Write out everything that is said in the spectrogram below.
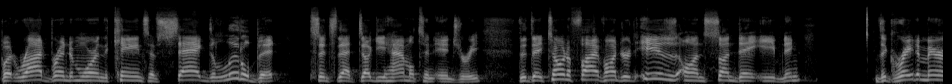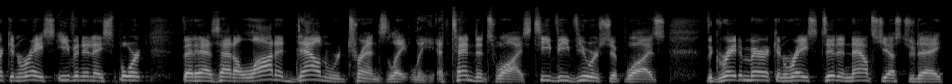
But Rod Brind'Amour and the Canes have sagged a little bit since that Dougie Hamilton injury. The Daytona 500 is on Sunday evening the great American race, even in a sport that has had a lot of downward trends lately, attendance wise, TV viewership wise. The great American race did announce yesterday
